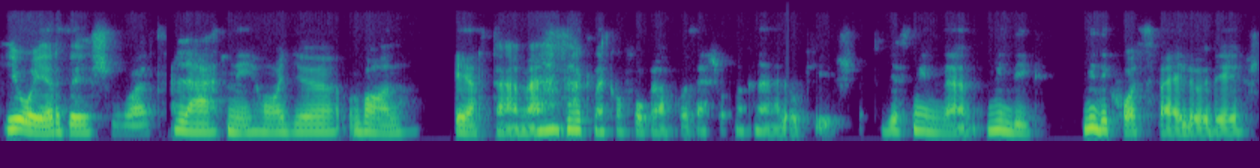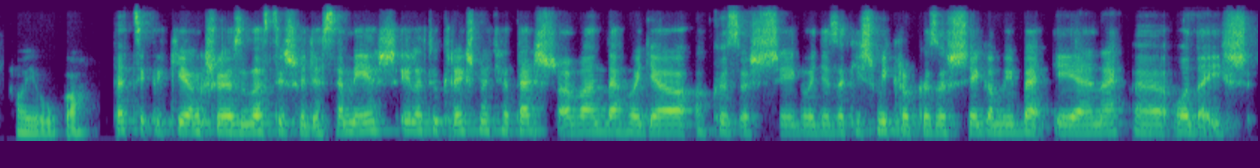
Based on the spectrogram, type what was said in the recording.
jó érzés volt látni, hogy van értelme ezeknek a foglalkozásoknak náluk is. Ugye ez minden, mindig mindig hoz fejlődést a jóga. Tetszik, hogy kihangsúlyozod azt is, hogy a személyes életükre is nagy hatással van, de hogy a, a közösség, vagy ez a kis mikroközösség, amiben élnek, ö, oda is,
